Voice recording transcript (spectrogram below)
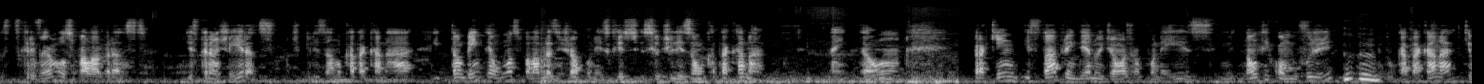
escrevermos palavras estrangeiras utilizando o katakana e também tem algumas palavras em japonês que se utilizam o katakana. Né? Então, para quem está aprendendo o idioma japonês, não tem como fugir uh -uh. do katakana, que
